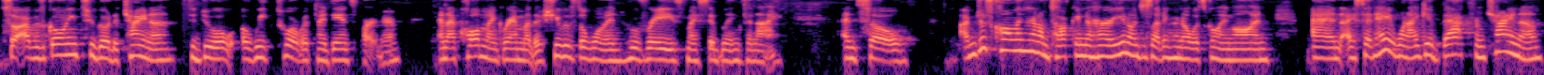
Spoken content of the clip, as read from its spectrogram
So I was going to go to China to do a, a week tour with my dance partner. And I called my grandmother. She was the woman who raised my siblings and I. And so I'm just calling her and I'm talking to her, you know, just letting her know what's going on. And I said, Hey, when I get back from China,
